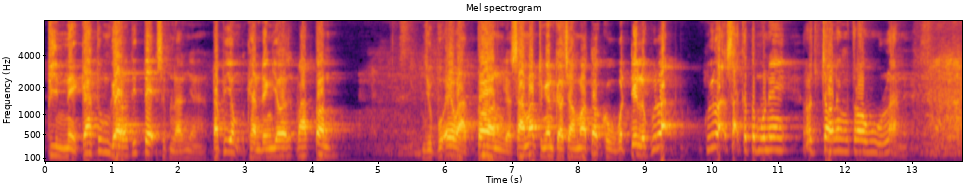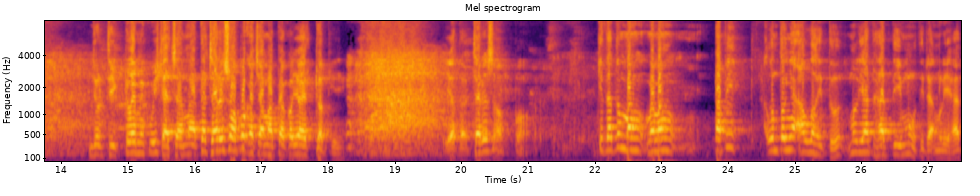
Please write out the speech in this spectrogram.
Bineka tunggal titik sebenarnya. Tapi yang gandeng yo waton. Jupuke waton ya sama dengan gajah mata gede lho kuwi lak sak ketemune reca ning Trowulan. Njur diklaim kuwi gajah mata, jare sapa gajah mata kaya edot ya toh cari sopo. Kita tuh memang, memang tapi untungnya Allah itu melihat hatimu tidak melihat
